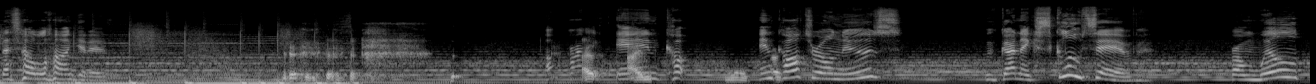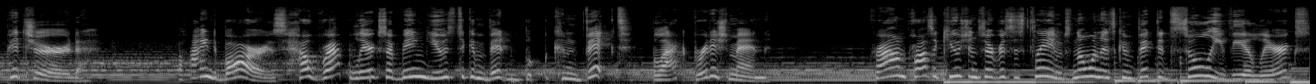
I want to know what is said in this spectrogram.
That's how long it is. All right. I, in, cu- in cultural news, we've got an exclusive from Will Pritchard. Behind bars, how rap lyrics are being used to convict, convict black British men. Crown Prosecution Services claims no one is convicted solely via lyrics,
